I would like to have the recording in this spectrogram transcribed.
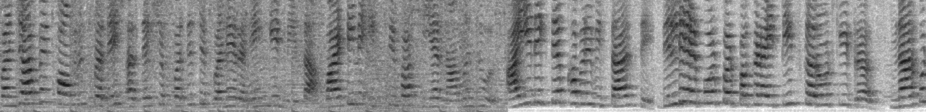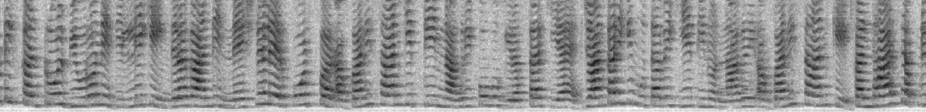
पंजाब में कांग्रेस प्रदेश अध्यक्ष पद से बने रहेंगे नेता। पार्टी ने इस्तीफा किया नामंजूर। आइए देखते हैं खबरें विस्तार से। दिल्ली एयरपोर्ट पर पकड़ाई 30 करोड़ की ड्रग्स। नार्कोटिक्स कंट्रोल ब्यूरो ने दिल्ली के इंदिरा गांधी नेशनल एयरपोर्ट पर अफ़गानिस्तान के तीन नागरिकों को गिरफ़्तार किया है। जानकारी के मुताबिक ये तीनों नागरिक अफ़गानिस्तान के कंधार ऐसी अपने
